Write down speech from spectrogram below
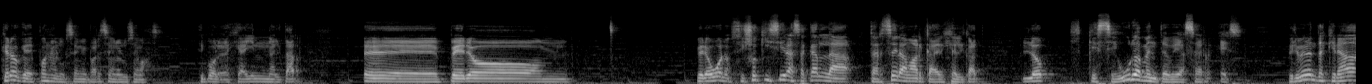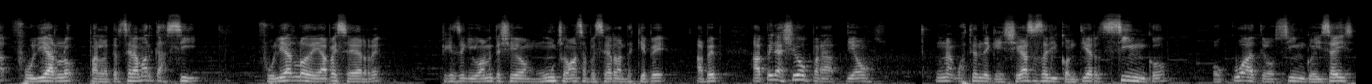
Creo que después no lo usé, me parece no lo más. Tipo, lo dejé ahí en un altar. Eh, pero... Pero bueno, si yo quisiera sacar la tercera marca del Hellcat, lo que seguramente voy a hacer es, primero antes que nada, fulearlo. Para la tercera marca, sí, fulearlo de APCR. Fíjense que igualmente llevo mucho más APCR antes que P, AP. AP la llevo para, digamos, una cuestión de que llegas a salir con tier 5, o 4, 5 y 6.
